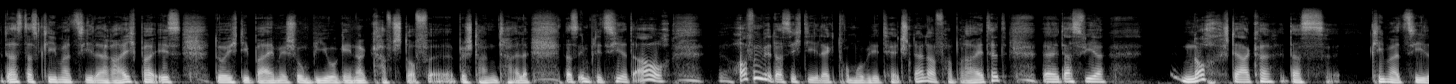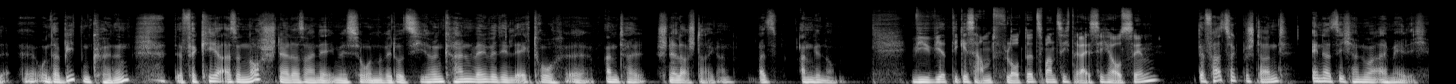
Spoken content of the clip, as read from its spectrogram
dass das Klimaziel erreichbar ist durch die Beimischung biogener Kraftstoffbestandteile. Das impliziert auch, hoffen wir, dass sich die Elektromobilität schneller verbreitet, äh, dass wir noch stärker das Klimaziel äh, unterbieten können, der Verkehr also noch schneller seine Emissionen reduzieren kann, wenn wir den Elektroanteil schneller steigern als angenommen. Wie wird die Gesamtflotte 2030 aussehen? Der Fahrzeugbestand ändert sich ja nur allmählich.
